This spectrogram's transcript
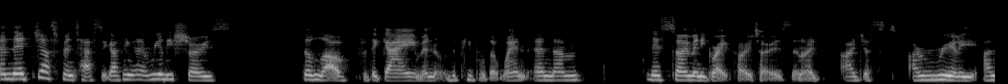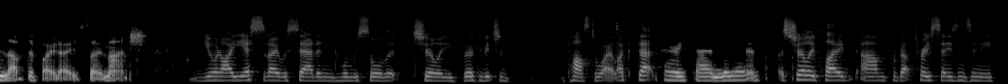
And they're just fantastic i think that really shows the love for the game and the people that went and um there's so many great photos and i i just i really i love the photos so much you and i yesterday were saddened when we saw that shirley Burkovich had passed away like that very sadly yeah shirley played um, for about three seasons in the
